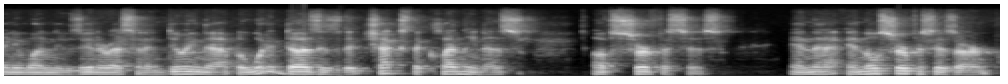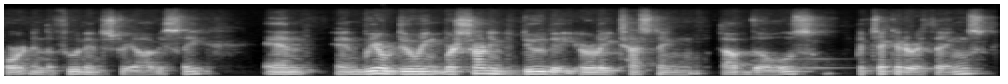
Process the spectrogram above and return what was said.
anyone who's interested in doing that. But what it does is it checks the cleanliness of surfaces. And that and those surfaces are important in the food industry, obviously and and we are doing we're starting to do the early testing of those particular things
